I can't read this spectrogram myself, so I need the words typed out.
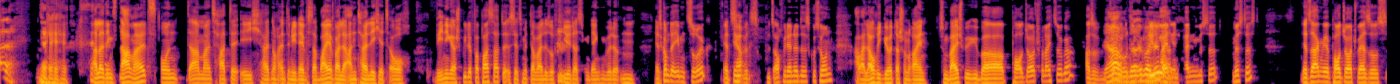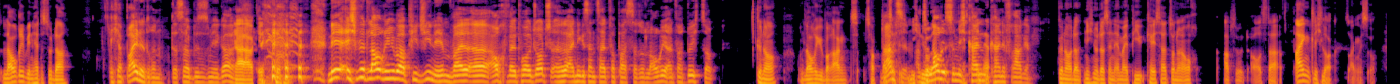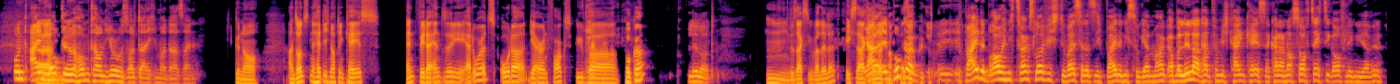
allerdings damals und damals hatte ich halt noch Anthony Davis dabei, weil er anteilig jetzt auch weniger Spiele verpasst hatte, ist jetzt mittlerweile so viel, dass ich mir denken würde, mh, hm, jetzt kommt er eben zurück, jetzt ja. wird es auch wieder eine Diskussion, aber Lauri gehört da schon rein. Zum Beispiel über Paul George vielleicht sogar. Also ja, oder über Lillard. entscheiden müsstet, müsstest. Jetzt sagen wir Paul George versus Lauri, wen hättest du da? Ich habe beide drin, deshalb ist es mir egal. Ja, okay. nee, ich würde Lauri über PG nehmen, weil äh, auch weil Paul George äh, einiges an Zeit verpasst hat und Lauri einfach durchzockt. Genau. Und Lauri überragend zockt. Wahnsinn. Also Lauri ist für mich kein, keine Frage. Genau, da, nicht nur, dass er einen MIP-Case hat, sondern auch absolut aus da. Eigentlich Lock, sagen wir es so. Und ein ähm, Local Hometown Hero sollte eigentlich immer da sein. Genau. Ansonsten hätte ich noch den Case entweder Anthony Edwards oder die Aaron Fox über ja. Booker. Lillard. Mm, du sagst über Lillard? Ich sage ja, Lillard. Booker, beide brauche ich nicht zwangsläufig. Du weißt ja, dass ich beide nicht so gern mag. Aber Lillard hat für mich keinen Case. Da kann er noch so oft 60 auflegen, wie er will.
